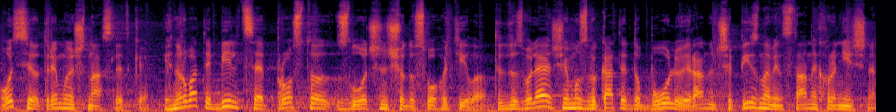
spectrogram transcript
ось і отримуєш наслідки. Ігнорувати біль це просто злочин щодо свого тіла. Ти дозволяєш йому звикати до болю, і рано чи пізно він стане хронічним.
